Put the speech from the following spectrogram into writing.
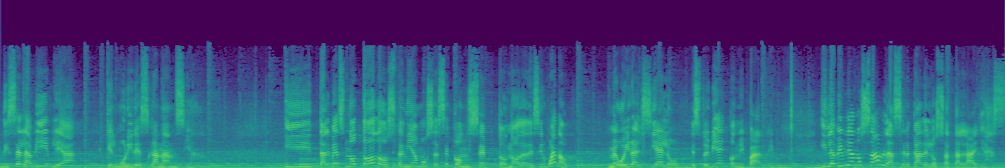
dice la Biblia, que el morir es ganancia. Y tal vez no todos teníamos ese concepto, ¿no? De decir, bueno, me voy a ir al cielo, estoy bien con mi Padre. Y la Biblia nos habla acerca de los atalayas.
